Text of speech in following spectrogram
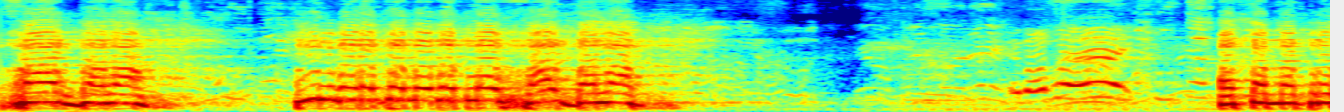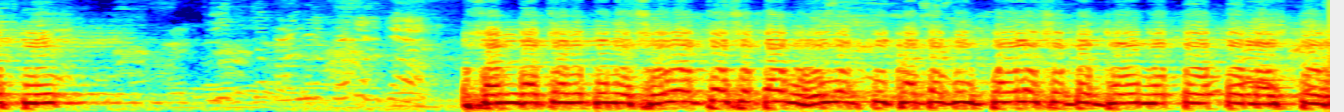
सात धावा तीन गड्याच्या मोबदल्यात सात धावा आता मात्र ती संघाच्या वतीने शेवटच्या शतक वैयक्तिक खात्यातील पहिलं शतक घेऊन येतो तो मास्टर.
